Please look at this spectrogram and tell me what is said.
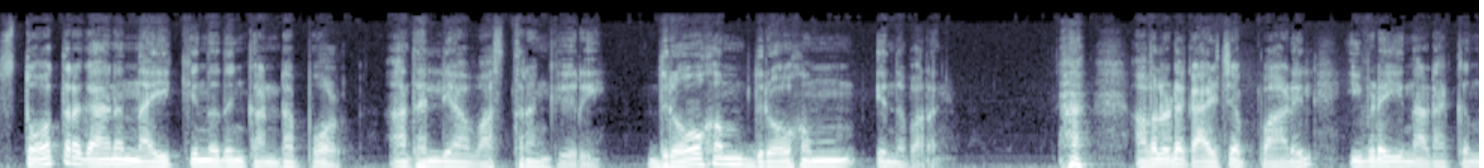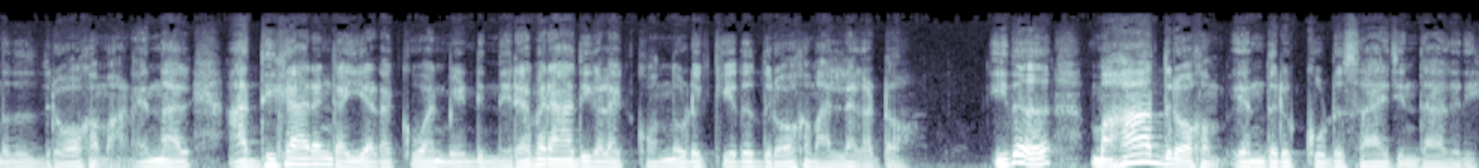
സ്തോത്രഗാനം നയിക്കുന്നതും കണ്ടപ്പോൾ അതല്യ വസ്ത്രം കീറി ദ്രോഹം ദ്രോഹം എന്ന് പറഞ്ഞു. അവളുടെ കാഴ്ചപ്പാടിൽ ഇവിടെ ഈ നടക്കുന്നത് ദ്രോഹമാണ്. എന്നാൽ അധികാരം കൈയടക്കുവാൻ വേണ്ടി നിരപരാധികളെ കൊന്നൊടുക്കിയത് ദ്രോഹമല്ല കേട്ടോ. ഇത് മഹാദ്രോഹം എന്തൊരു കുടുസായ ചിന്താഗതി.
